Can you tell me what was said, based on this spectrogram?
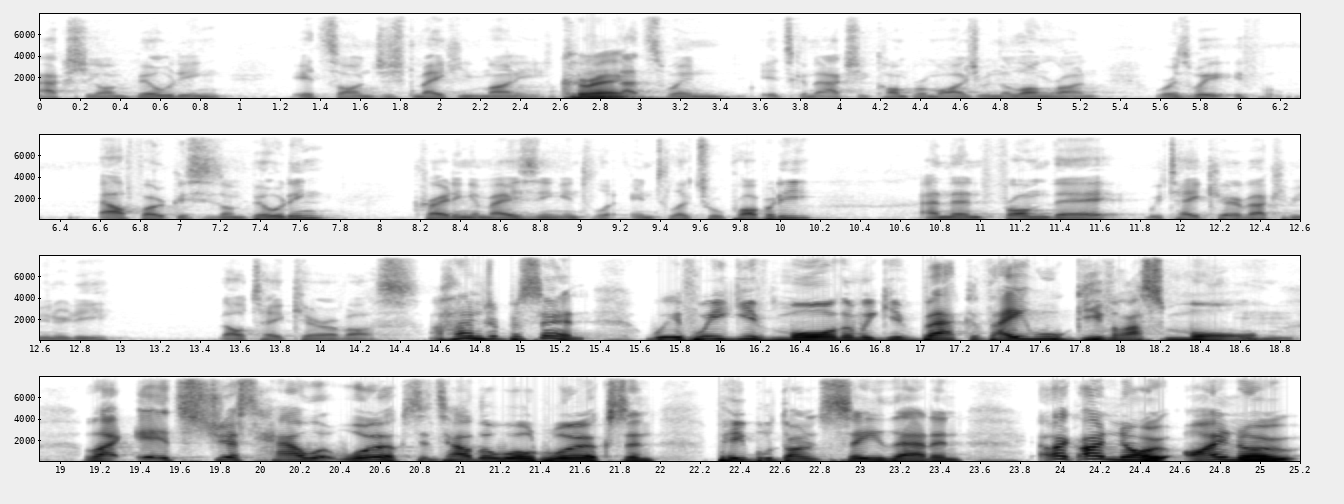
actually on building; it's on just making money. And Correct. that's when it's going to actually compromise you in the long run. Whereas we, if our focus is on building, creating amazing intell- intellectual property, and then from there we take care of our community, they'll take care of us. 100%. If we give more than we give back, they will give us more. Mm-hmm. Like it's just how it works. It's how mm-hmm. the world works and people don't see that and like I know, I know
